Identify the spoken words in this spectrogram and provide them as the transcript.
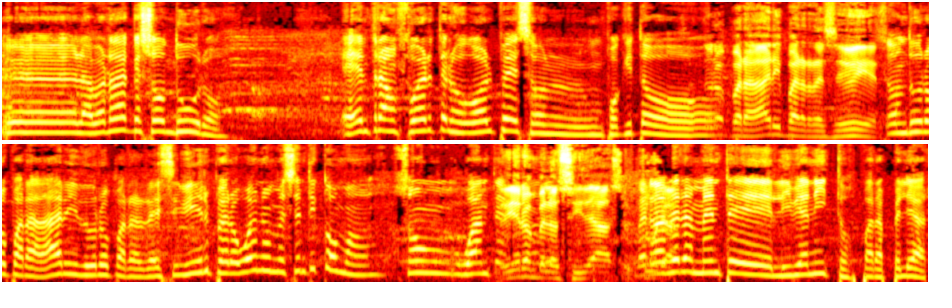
Eh, la verdad que son duros. Entran fuertes los golpes, son un poquito... Duro para dar y para recibir. Son duros para dar y duros para recibir, pero bueno, me sentí cómodo. Son Te guantes dieron velocidad, soltura. verdaderamente livianitos para pelear.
